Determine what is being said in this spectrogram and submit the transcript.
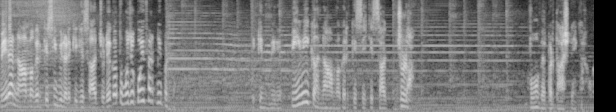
मेरा नाम अगर किसी भी लड़की के साथ जुड़ेगा तो मुझे कोई फ़र्क नहीं पड़ता। लेकिन मेरी बीवी का नाम अगर किसी के साथ जुड़ा, वो मैं बर्दाश्त नहीं करूँगा।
